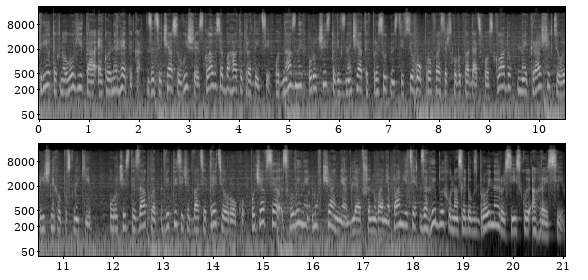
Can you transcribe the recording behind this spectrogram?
кріотехнології та екоенергетика. За цей час у виші склалося багато традицій. Одна з них урочисто відзначати в присутності всього професорсько-викладацького складу найкращих цьогорічних випускників. Урочистий заклад 2023 року почався з хвилини мовчання для вшанування пам'яті загиблих унаслідок збройної російської агресії.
